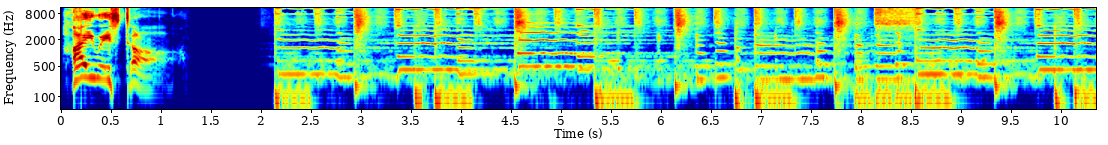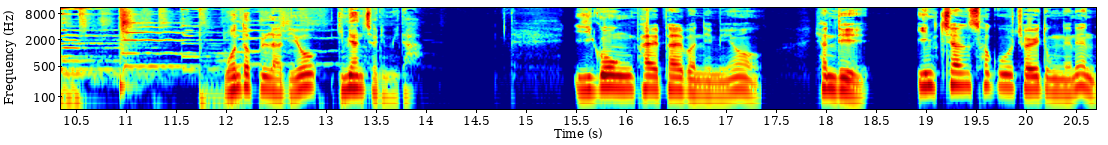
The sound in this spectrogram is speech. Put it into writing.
하이웨이 스타. 원더풀 라디오 김현철입니다. 2088번님이요. 현디, 인천 서구 저희 동네는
